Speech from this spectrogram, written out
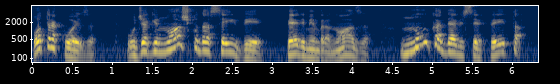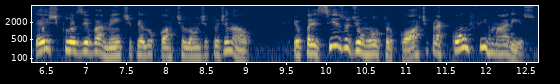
Outra coisa, o diagnóstico da CIV perimembranosa nunca deve ser feita exclusivamente pelo corte longitudinal. Eu preciso de um outro corte para confirmar isso.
